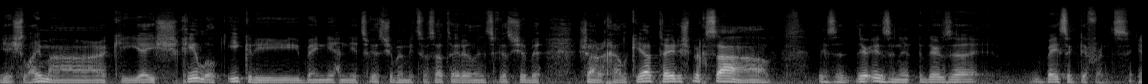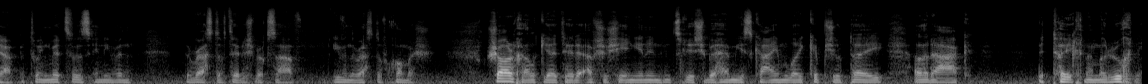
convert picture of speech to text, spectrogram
יש לומר כי יש חילוק עיקרי בין הנצחס שבמצוות התורה לנצחס שבשאר חלקי התורה שבכסף. There is an, there's a basic difference, yeah, between mitzvahs and even the rest of Torah שבכסף, even the rest of Chumash. שאר חלקי התורה אף ששעניין הנצחס שבהם יסקיים לא כפשוטי אלא רק בתוכנה מרוחני.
